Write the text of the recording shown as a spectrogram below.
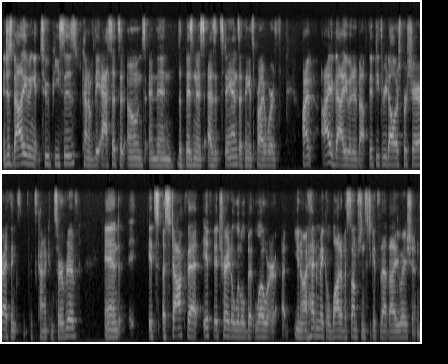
And just valuing it two pieces, kind of the assets it owns and then the business as it stands, I think it's probably worth. I I value it at about fifty-three dollars per share. I think it's kind of conservative, and it's a stock that if it traded a little bit lower, uh, you know, I had to make a lot of assumptions to get to that valuation.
